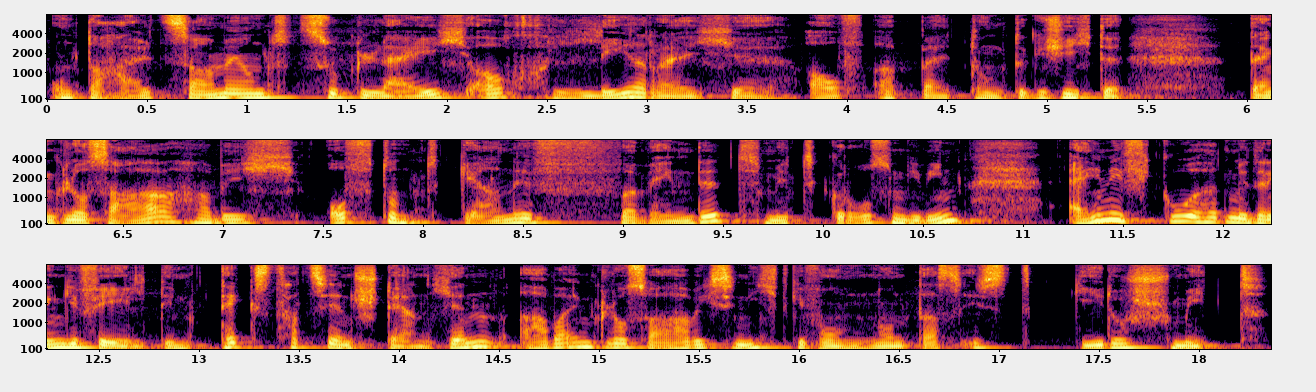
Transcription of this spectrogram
unterhaltsame und zugleich auch lehrreiche Aufarbeitung der Geschichte. Dein Glossar habe ich oft und gerne verwendet, mit großem Gewinn. Eine Figur hat mir drin gefehlt. Im Text hat sie ein Sternchen, aber im Glossar habe ich sie nicht gefunden und das ist Guido Schmidt.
